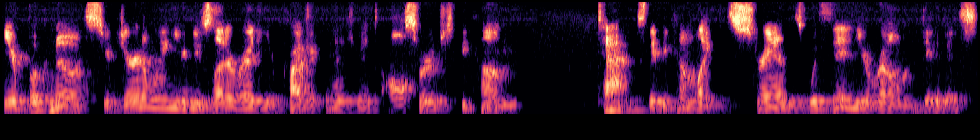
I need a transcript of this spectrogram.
Your book notes, your journaling, your newsletter writing, your project management, all sort of just become tags. They become like strands within your own database.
